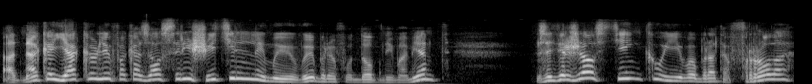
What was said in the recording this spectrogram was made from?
Однако Яковлев оказался решительным и, выбрав удобный момент, задержал Стеньку и его брата Фрола,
